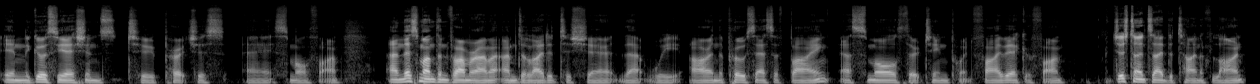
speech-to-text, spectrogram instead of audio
in negotiations to purchase a small farm. And this month in Farmerama, I'm delighted to share that we are in the process of buying a small 13.5 acre farm just outside the town of Larne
